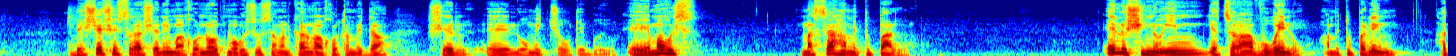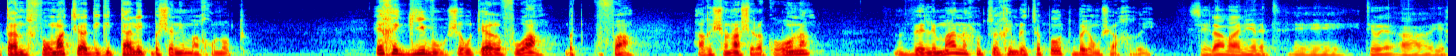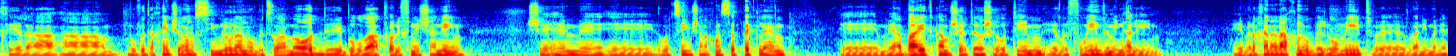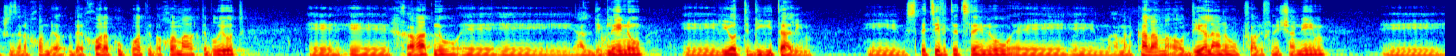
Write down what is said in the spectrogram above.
ב-16 השנים האחרונות מוריס הוא סמנכ"ל מערכות המידע של לאומית שירותי בריאות. מוריס, מסע המטופל. אילו שינויים יצרה עבורנו, המטופלים, הטרנספורמציה הדיגיטלית בשנים האחרונות? איך הגיבו שירותי הרפואה בתקופה הראשונה של הקורונה, ולמה אנחנו צריכים לצפות ביום שאחרי? שאלה מעניינת. אה, תראה, יחיאל, המבוטחים שלנו סימלו לנו בצורה מאוד אה, ברורה כבר לפני שנים, שהם אה, רוצים שאנחנו נספק להם מהבית כמה שיותר שירותים רפואיים ומנהליים. אה, ולכן אנחנו בלאומית, ואני מניח שזה נכון בכל הקופות ובכל מערכת הבריאות, אה, אה, חרטנו על דגלנו להיות דיגיטליים. ספציפית אצלנו, המנכ"ל הודיע לנו כבר לפני שנים,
